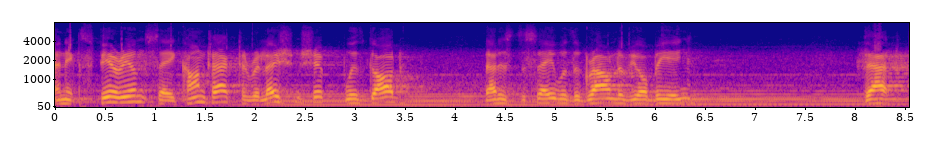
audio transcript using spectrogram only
an experience, a contact, a relationship with God, that is to say, with the ground of your being, that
